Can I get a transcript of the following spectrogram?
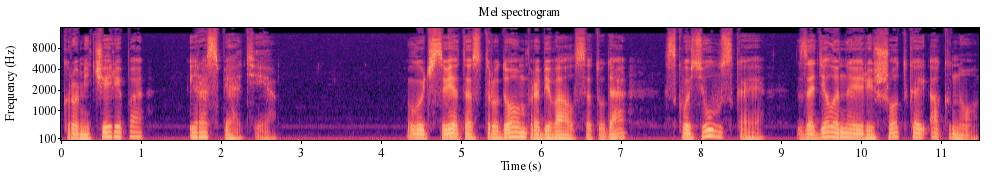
кроме черепа и распятия. Луч света с трудом пробивался туда, сквозь узкое, заделанное решеткой окно.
